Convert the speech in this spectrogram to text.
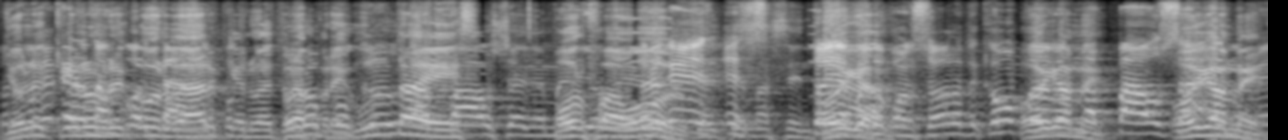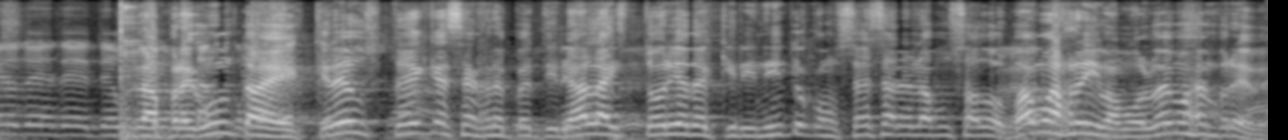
yo ¿por le qué lo quiero recordar que nuestra Pero ¿por qué pregunta es, por favor, estoy de con Sócrates. ¿Cómo puede haber una pausa en medio de, de- de un La pregunta como es, este? ¿cree usted que se repetirá la historia de Quirinito con César el Abusador? Vamos arriba, volvemos en breve.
